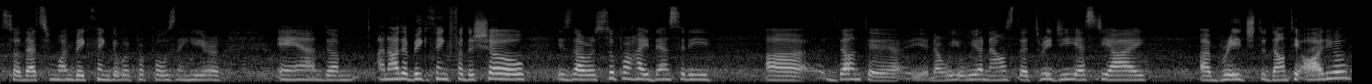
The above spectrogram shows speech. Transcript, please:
So that's one big thing that we're proposing here. And um, another big thing for the show is our super high density uh, Dante. You know, we, we announced the 3G SDI uh, bridge to Dante audio.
